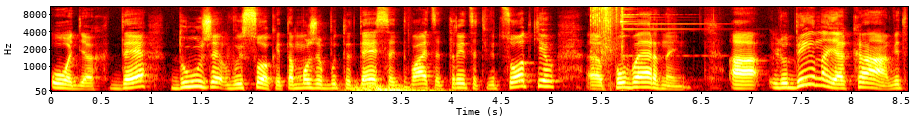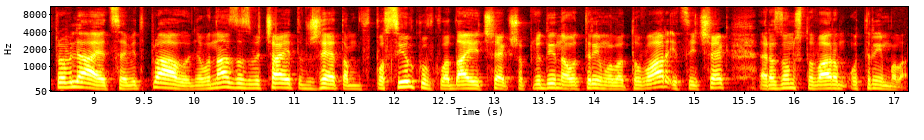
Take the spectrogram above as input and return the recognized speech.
одяг, де дуже високий, там може бути 10, 20, 30 відсотків е, повернень. А людина, яка відправляє це відправлення, вона зазвичай вже там в посилку вкладає чек, щоб людина отримала товар і цей чек разом з товаром отримала.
